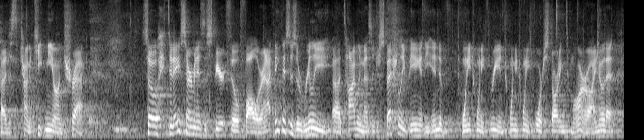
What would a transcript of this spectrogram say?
uh, just kind of keep me on track. So today's sermon is the Spirit-filled follower, and I think this is a really uh, timely message, especially being at the end of 2023 and 2024 starting tomorrow. I know that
